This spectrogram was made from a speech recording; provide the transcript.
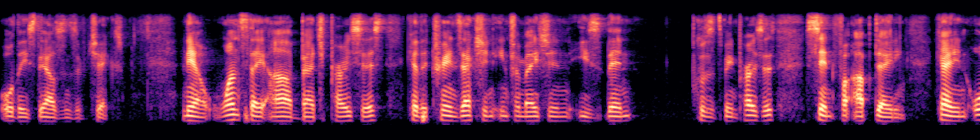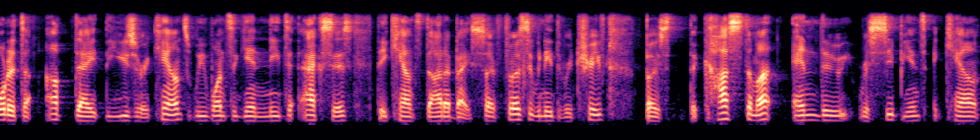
all these thousands of checks. Now, once they are batch processed, okay, the transaction information is then because it's been processed, sent for updating. Okay, in order to update the user accounts, we once again need to access the accounts database. So firstly, we need to retrieve both the customer and the recipient's account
